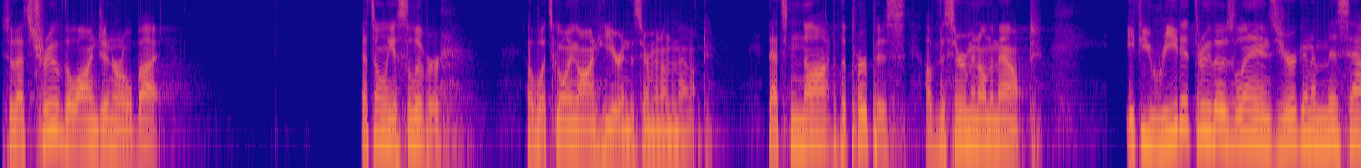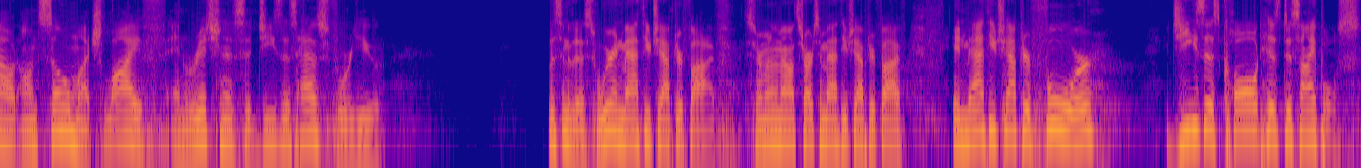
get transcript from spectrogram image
So that's true of the law in general, but that's only a sliver of what's going on here in the Sermon on the Mount. That's not the purpose of the Sermon on the Mount. If you read it through those lenses, you're going to miss out on so much life and richness that Jesus has for you. Listen to this. We're in Matthew chapter 5. Sermon on the Mount starts in Matthew chapter 5. In Matthew chapter 4, Jesus called his disciples,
